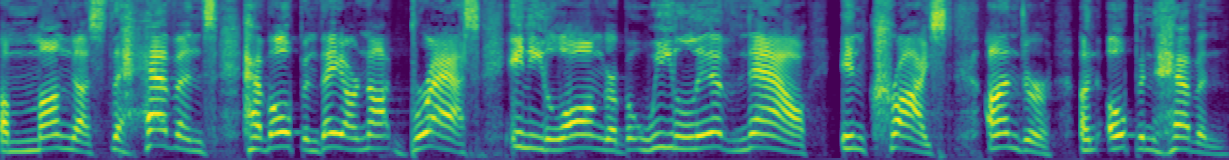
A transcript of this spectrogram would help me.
among us. The heavens have opened. They are not brass any longer, but we live now in Christ under an open heaven.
